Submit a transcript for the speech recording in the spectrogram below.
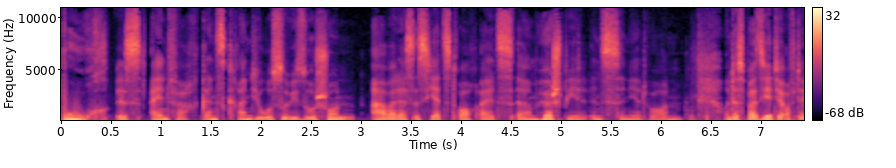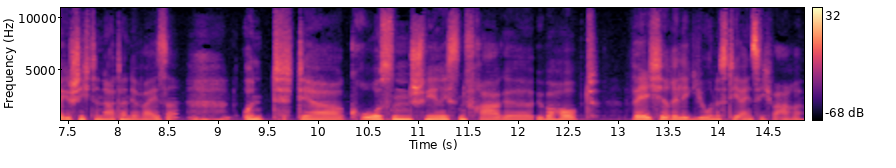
Buch ist einfach ganz grandios sowieso schon, aber das ist jetzt auch als ähm, Hörspiel inszeniert worden. Und das basiert ja auf der Geschichte Nathan der Weise mhm. und der großen, schwierigsten Frage überhaupt, welche Religion ist die einzig wahre?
